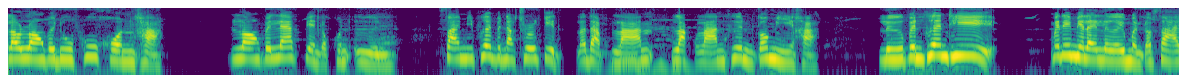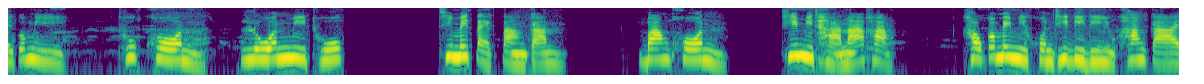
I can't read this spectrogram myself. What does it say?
เราลองไปดูผู้คนค่ะ ลองไปแลกเปลี่ยนกับคนอื่นทรายมีเพื่อนเป็นนักธุรกิจระดับล้านหลักล้านขึ้นก็มีค่ะ หรือเป็นเพื่อนที่ไม่ได้มีอะไรเลยเหมือนกับทรายก็มีทุกคนล้วนมีทุกข์ที่ไม่แตกต่างกัน บางคนที่มีฐานะค่ะ เขาก็ไม่มีคนที่ดีๆ อยู่ข้างกาย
